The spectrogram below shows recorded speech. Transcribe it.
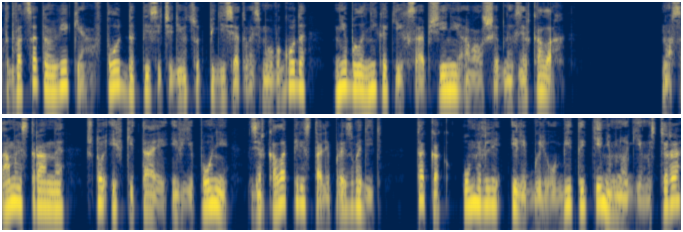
в XX веке, вплоть до 1958 года, не было никаких сообщений о волшебных зеркалах. Но самое странное, что и в Китае, и в Японии зеркала перестали производить, так как умерли или были убиты те немногие мастера,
